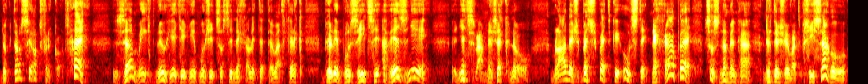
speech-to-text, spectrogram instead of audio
Doktor si odfrkl. Za mých dnů jediní muži, co si nechali tetovat krk, byli buzíci a vězni. Nic vám neřeknu. Mládež bez špetky úcty nechápe, co znamená dodržovat přísahu.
